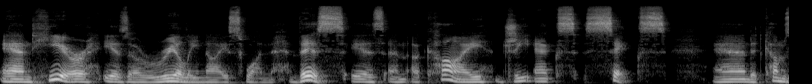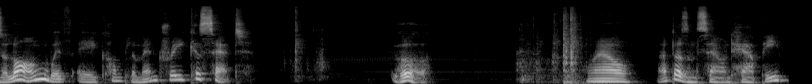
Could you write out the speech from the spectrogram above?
And here is a really nice one. This is an Akai GX6, and it comes along with a complimentary cassette. Ugh. Well, that doesn't sound happy.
